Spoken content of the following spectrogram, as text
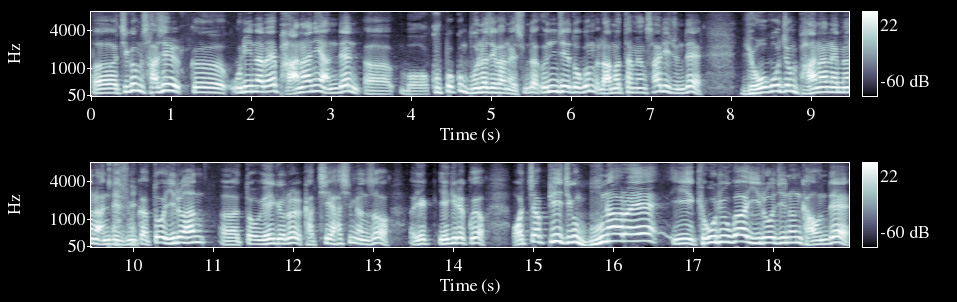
어 지금 사실 그 우리나라에 반환이 안 된어뭐 국보급 문화재가 하나 있습니다. 은제도금 라마타명 사리주인데 요거 좀 반환하면 안 되십니까? 또 이러한 어, 또 외교를 같이 하시면서 얘- 얘기를 했고요. 어차피 지금 문화의 이 교류가 이루어지는 가운데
